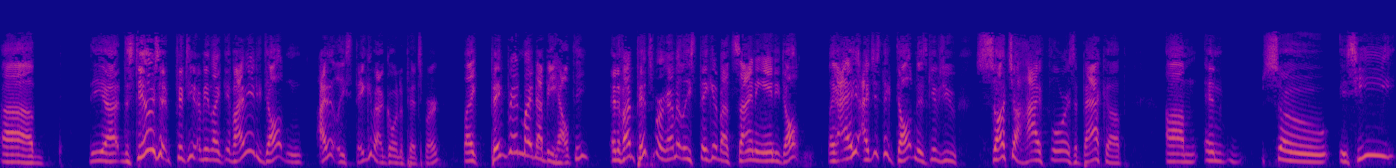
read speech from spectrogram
Um, the uh, the Steelers at 15. I mean, like if I'm Andy Dalton, I'd at least think about going to Pittsburgh. Like Big Ben might not be healthy, and if I'm Pittsburgh, I'm at least thinking about signing Andy Dalton. Like I, I just think Dalton is gives you such a high floor as a backup. Um, and so is he?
